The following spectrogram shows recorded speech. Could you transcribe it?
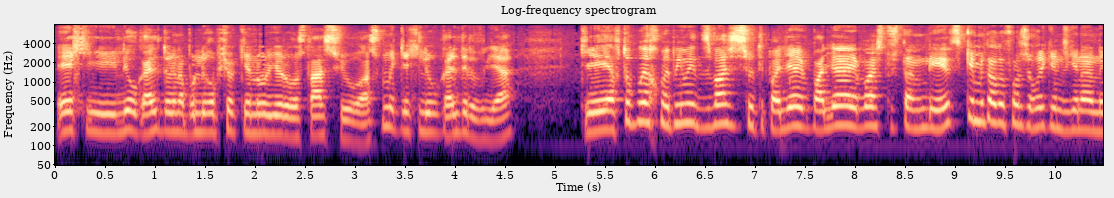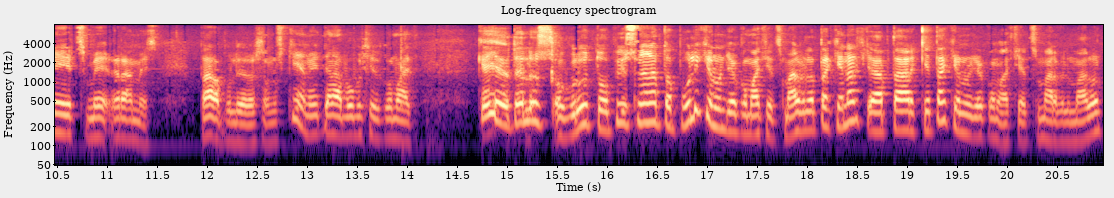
έχει λίγο καλύτερο, είναι από λίγο πιο καινούριο εργοστάσιο, ας πούμε, και έχει λίγο καλύτερη δουλειά. Και αυτό που έχουμε πει με τις βάσεις ότι παλιά, παλιά οι βάσεις τους ήταν λίες και μετά το Force Awakens γίνανε έτσι με γραμμές. Πάρα πολύ ωραίος όμως και εννοείται ένα bobblehead κομμάτι. Και για το τέλος ο Groot, το οποίο είναι ένα από τα πολύ καινούργια κομμάτια της Marvel, από τα, κενά, από τα αρκετά καινούργια κομμάτια της Marvel μάλλον,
